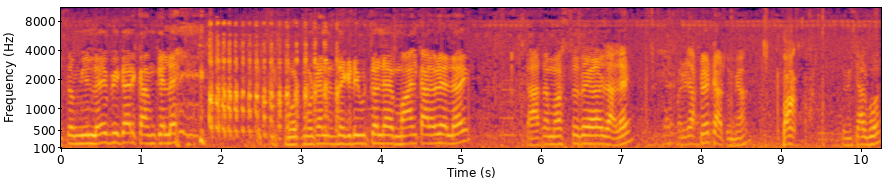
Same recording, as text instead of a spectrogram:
इथं मी लय बिगार काम केलंय. मोठमोठ्या दगडी उचलल्या माल काढवलेला आहे तर असं मस्त ते झालंय. म्हणजे आपल्याला टाकू मी हा. विचार बोल.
